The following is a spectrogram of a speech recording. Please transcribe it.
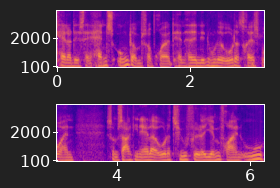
kalder det sig hans ungdomsoprør, det han havde i 1968, hvor han som sagt i en alder af 28 flytter hjem fra en uge,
